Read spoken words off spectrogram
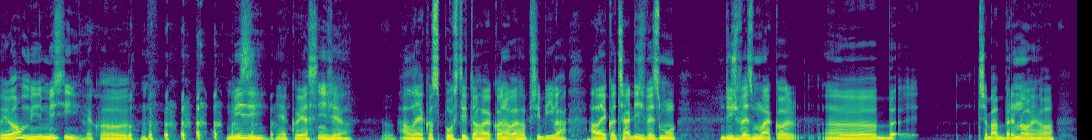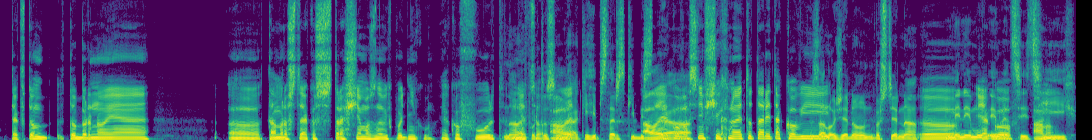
jo, mi, mizí, jako, mizí, jako jasně, že jo. Ale jako spousty toho jako nového přibývá. Ale jako třeba když vezmu, když vezmu jako uh, b, třeba Brno, jo, tak v tom to Brno je, uh, tam roste jako strašně moc nových podniků, jako furt No něco. furt to jsou ale, nějaký hipsterský bystra. ale jako vlastně všechno je to tady takový... založeno prostě na Eh, minimum jako- investicích.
